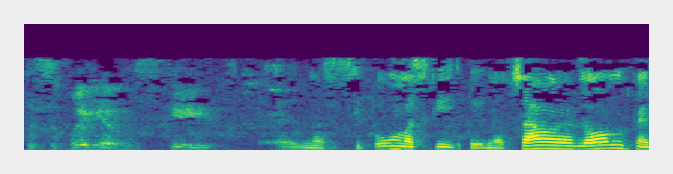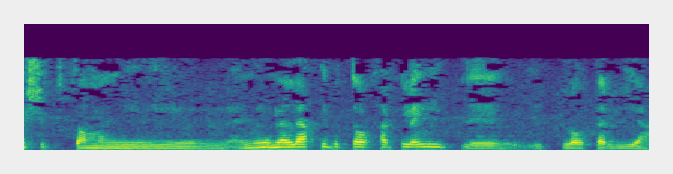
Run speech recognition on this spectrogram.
תספרי לי על מסכית. סיפור מסכית נוצר לא מפני שפתאום אני, אני הלכתי בתור חקלאית לקלוט עלייה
